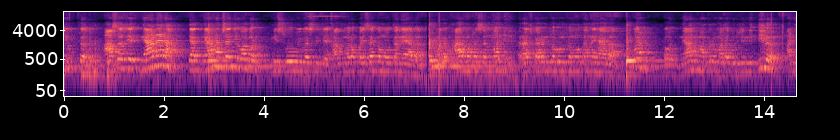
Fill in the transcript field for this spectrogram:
युक्त असं जे ज्ञान आहे ना त्या ज्ञानाच्या जीवावर मी सुव्यवस्थित आहे. आज मला पैसा कमवता नाही आला. मला फार मोठा सन्मान राजकारण करून कमवता नाही आला. पण ज्ञान मात्र मला गुरुजींनी दिलं आणि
